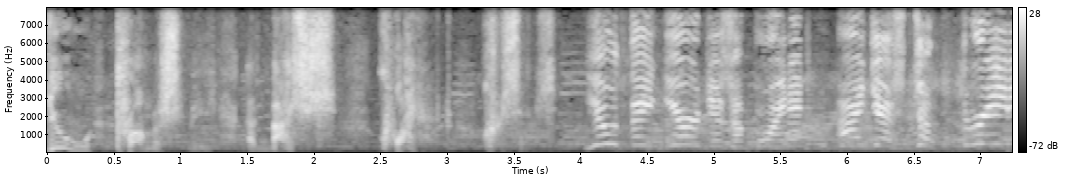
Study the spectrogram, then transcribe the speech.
You promised me a nice, quiet Christmas. You think you're disappointed? I just took three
